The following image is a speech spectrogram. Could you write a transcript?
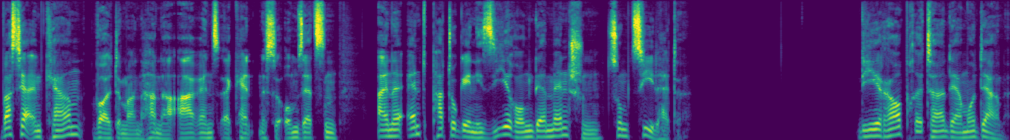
Was ja im Kern, wollte man Hannah Arendts Erkenntnisse umsetzen, eine Entpathogenisierung der Menschen zum Ziel hätte. Die Raubritter der Moderne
